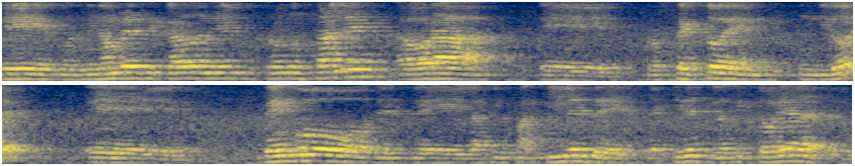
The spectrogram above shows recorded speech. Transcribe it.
Eh, pues mi nombre es Ricardo Daniel Bustrón González, ahora eh, prospecto en fundidores. Eh, vengo desde las infantiles de, de aquí de Ciudad Victoria, desde los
